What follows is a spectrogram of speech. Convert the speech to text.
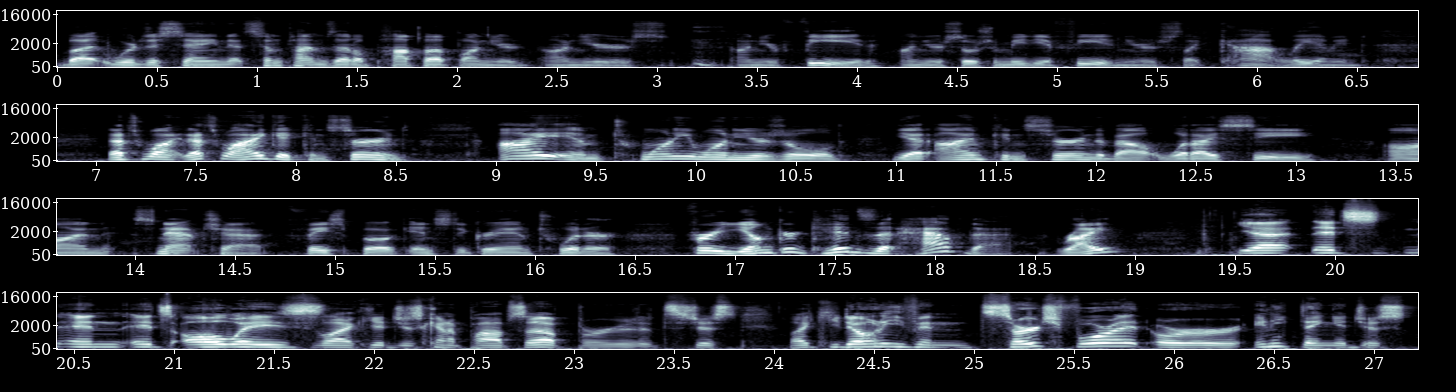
But we're just saying that sometimes that'll pop up on your on your on your feed, on your social media feed, and you're just like, golly, I mean, that's why that's why I get concerned. I am 21 years old, yet I'm concerned about what I see on Snapchat, Facebook, Instagram, Twitter for younger kids that have that, right? Yeah, it's and it's always like it just kind of pops up, or it's just like you don't even search for it or anything. It just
